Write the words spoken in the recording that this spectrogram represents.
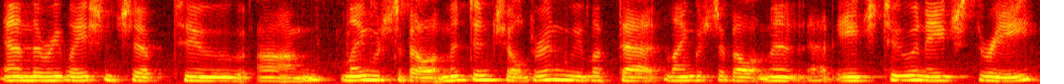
and the relationship to um, language development in children. We looked at language development at age two and age three.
